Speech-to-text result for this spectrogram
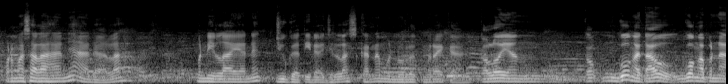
Permasalahannya adalah penilaiannya juga tidak jelas karena menurut mereka. Kalau yang gue nggak tahu, gue nggak pernah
